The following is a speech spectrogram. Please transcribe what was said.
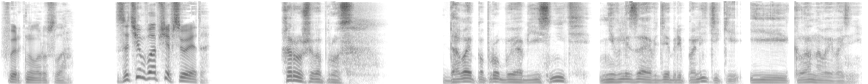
фыркнул Руслан. Зачем вообще все это? Хороший вопрос. Давай попробую объяснить, не влезая в дебри политики и клановой возни.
